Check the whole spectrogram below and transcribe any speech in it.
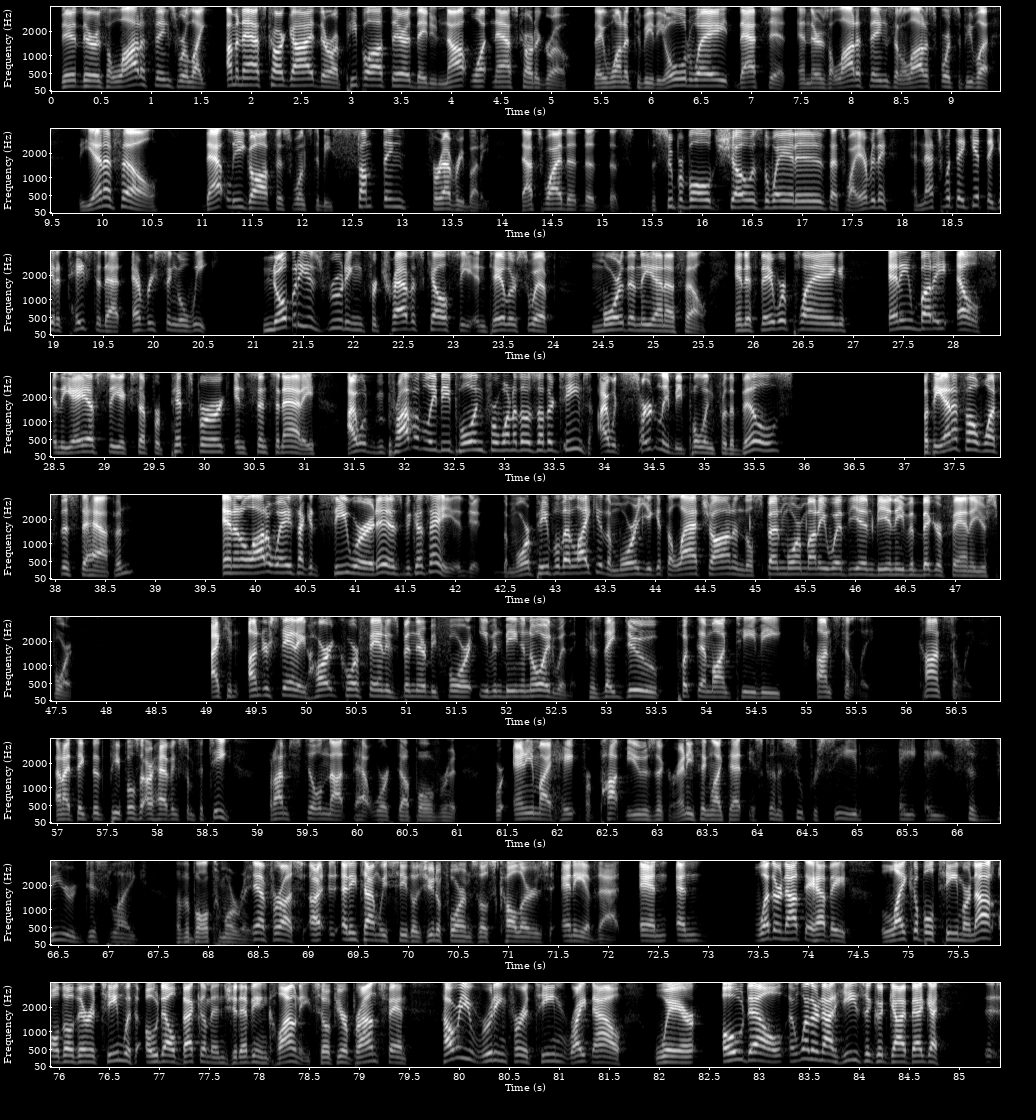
There, there's a lot of things where, like, I'm a NASCAR guy. There are people out there they do not want NASCAR to grow. They want it to be the old way. That's it. And there's a lot of things and a lot of sports that people have. The NFL, that league office wants to be something for everybody. That's why the, the the the Super Bowl show is the way it is. That's why everything, and that's what they get. They get a taste of that every single week. Nobody is rooting for Travis Kelce and Taylor Swift more than the NFL. And if they were playing anybody else in the AFC except for Pittsburgh and Cincinnati, I would probably be pulling for one of those other teams. I would certainly be pulling for the Bills. But the NFL wants this to happen. And in a lot of ways, I could see where it is because, hey, the more people that like you, the more you get to latch on and they'll spend more money with you and be an even bigger fan of your sport. I can understand a hardcore fan who's been there before even being annoyed with it because they do put them on TV constantly, constantly. And I think that people are having some fatigue, but I'm still not that worked up over it where any of my hate for pop music or anything like that is going to supersede a, a severe dislike of the Baltimore Ravens. Yeah, for us, uh, anytime we see those uniforms, those colors, any of that, and and whether or not they have a likable team or not, although they're a team with Odell Beckham and Jadeveon Clowney. So if you're a Browns fan, how are you rooting for a team right now where Odell and whether or not he's a good guy, bad guy,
